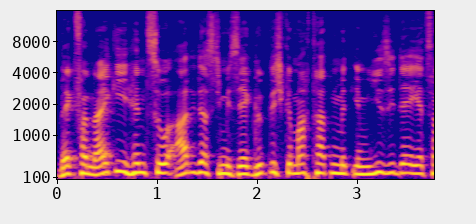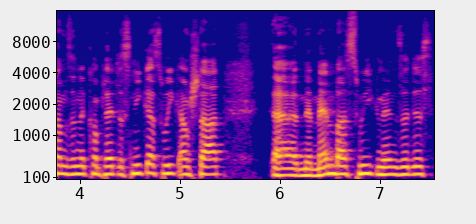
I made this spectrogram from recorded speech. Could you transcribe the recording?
Weg von Nike hin zu Adidas, die mich sehr glücklich gemacht hatten mit ihrem Yeezy Day. Jetzt haben sie eine komplette Sneakers Week am Start, äh, eine Members Week nennen sie das.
